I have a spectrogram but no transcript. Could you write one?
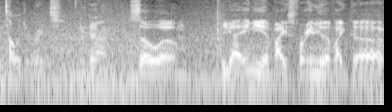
intelligent rates. Okay. Right. So, um, you got any advice for any of like the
